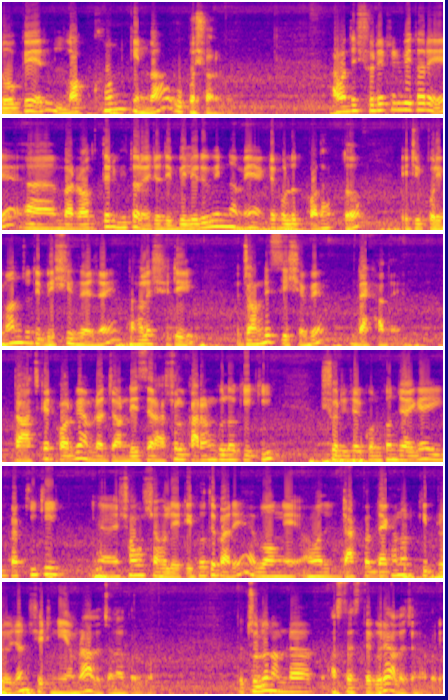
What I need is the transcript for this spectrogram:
রোগের লক্ষণ কিংবা উপসর্গ। আমাদের শরীরের ভিতরে বা রক্তের ভিতরে যদি বিলিরুবিন নামে একটা হলুদ পদার্থ এটির পরিমাণ যদি বেশি হয়ে যায়, তাহলে সেটি জন্ডিস হিসেবে দেখা দেয়। তা আজকের পর্বে আমরা জন্ডিসের আসল কারণগুলো কি কি, শরীরের কোন কোন জায়গায় বা কি কি সমস্যা হলে এটি হতে পারে এবং আমাদের ডাক্তার দেখানোর কি প্রয়োজন সেটি নিয়ে আমরা আলোচনা করব। তো চলুন আমরা আস্তে আস্তে করে আলোচনা করি।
